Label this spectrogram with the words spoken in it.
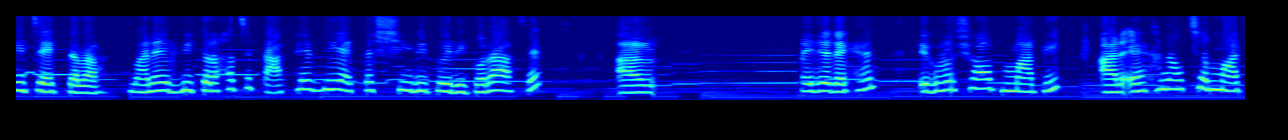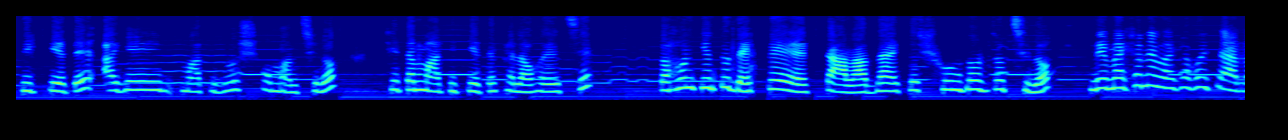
নিচে একতলা। মানে ভিতরে হচ্ছে কাঠের দিয়ে একটা সিঁড়ি তৈরি করা আছে। আর এই যে দেখেন এগুলো সব মাটি। আর এখানে হচ্ছে মাটি কেটে, আগে এই মাটিগুলো সমান ছিল, সেটা মাটি কেটে ফেলা হয়েছে। তখন কিন্তু দেখতে একটা আলাদা একটা সৌন্দর্য ছিল। নেমাশা নেমাশা হয়েছে আর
